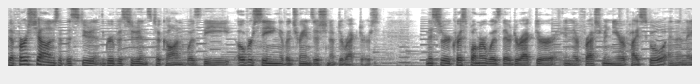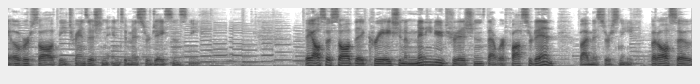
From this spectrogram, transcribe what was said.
The first challenge that the student group of students took on was the overseeing of a transition of directors. Mr. Chris Plummer was their director in their freshman year of high school, and then they oversaw the transition into Mr. Jason Sneath. They also saw the creation of many new traditions that were fostered in by Mr. Sneath, but also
